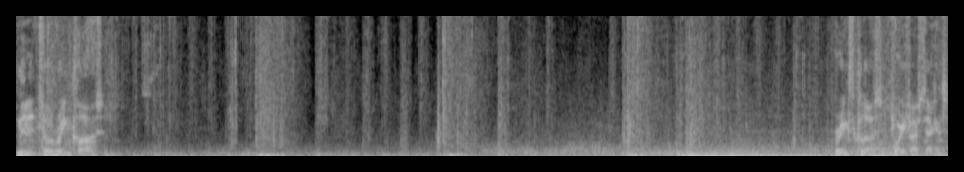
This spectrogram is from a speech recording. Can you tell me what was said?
Minute till ring close. Close. 45 seconds.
